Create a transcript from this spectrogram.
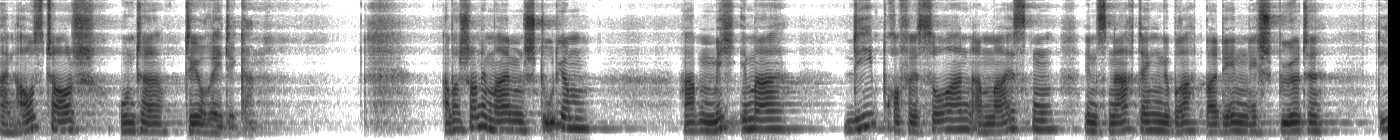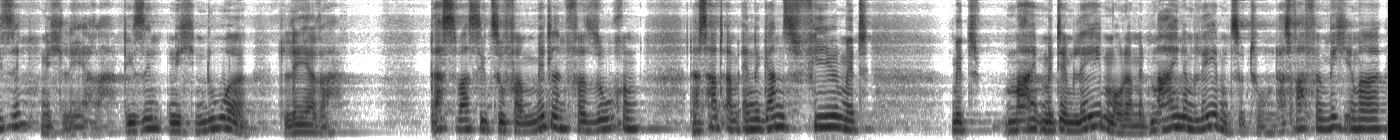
ein Austausch unter Theoretikern. Aber schon in meinem Studium haben mich immer die Professoren am meisten ins Nachdenken gebracht, bei denen ich spürte, die sind nicht Lehrer, die sind nicht nur Lehrer. Das, was sie zu vermitteln versuchen, das hat am Ende ganz viel mit, mit, mit dem Leben oder mit meinem Leben zu tun. Das war für mich immer,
